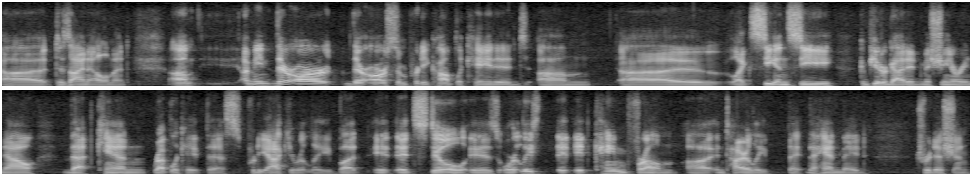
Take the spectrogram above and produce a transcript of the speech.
uh, design element. Um, I mean, there are there are some pretty complicated um, uh, like CNC computer-guided machinery now that can replicate this pretty accurately, but it, it still is, or at least it, it came from uh, entirely the, the handmade tradition.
